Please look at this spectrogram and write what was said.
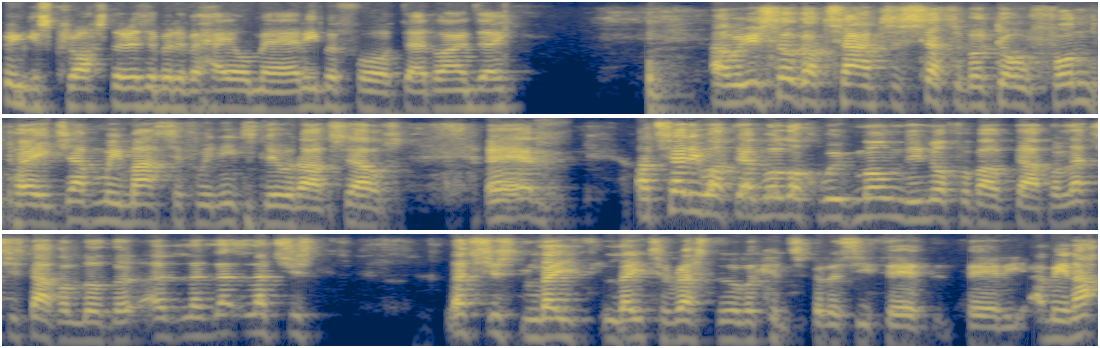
fingers crossed there is a bit of a hail mary before deadline day. And we've still got time to set up a GoFund page, haven't we, Matt? If we need to do it ourselves. Um, I'll tell you what. Then, well, look, we've moaned enough about that, but let's just have another. Uh, let, us let, just let's just lay lay to rest another conspiracy theory. I mean, I,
